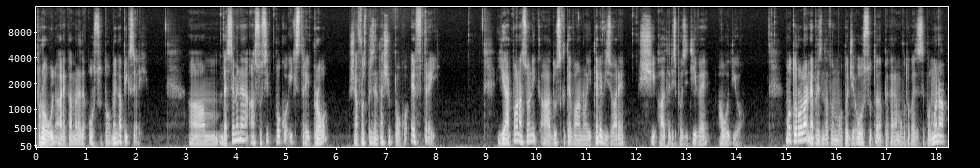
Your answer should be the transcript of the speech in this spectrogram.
Pro-ul are cameră de 108 megapixeli. Um, de asemenea, a sosit Poco X3 Pro și a fost prezentat și Poco F3. Iar Panasonic a adus câteva noi televizoare și alte dispozitive audio. Motorola ne-a prezentat un Moto G100 pe care am avut ocazia să pun mâna,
